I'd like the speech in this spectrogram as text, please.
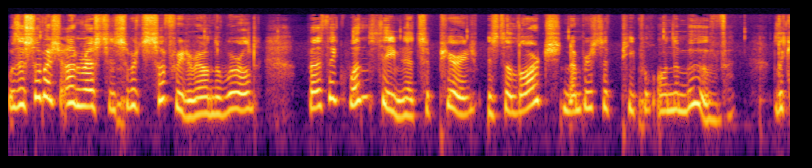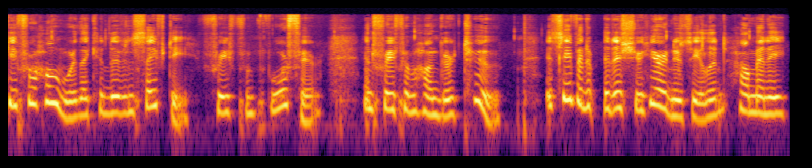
Well, there's so much unrest and so much suffering around the world, but I think one theme that's appearing is the large numbers of people on the move, looking for a home where they can live in safety, free from warfare, and free from hunger, too. It's even an issue here in New Zealand how many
